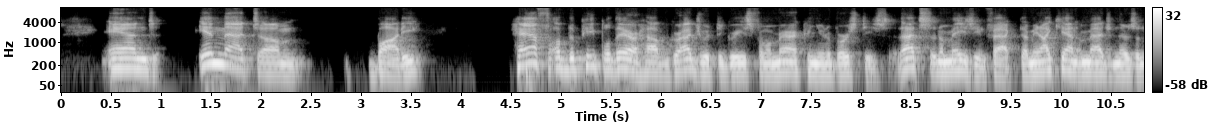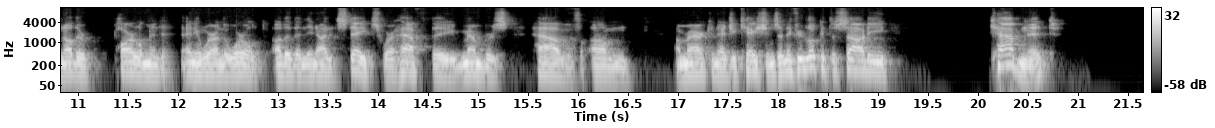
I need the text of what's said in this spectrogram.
And in that um, body, half of the people there have graduate degrees from American universities. That's an amazing fact. I mean, I can't imagine there's another parliament anywhere in the world other than the United States where half the members have um, American educations. And if you look at the Saudi cabinet,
